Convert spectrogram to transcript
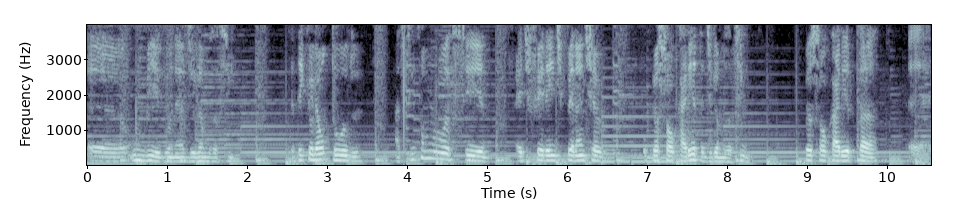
é, umbigo, né? digamos assim. Você tem que olhar o todo. Assim como você é diferente perante o pessoal careta, digamos assim, o pessoal careta é,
